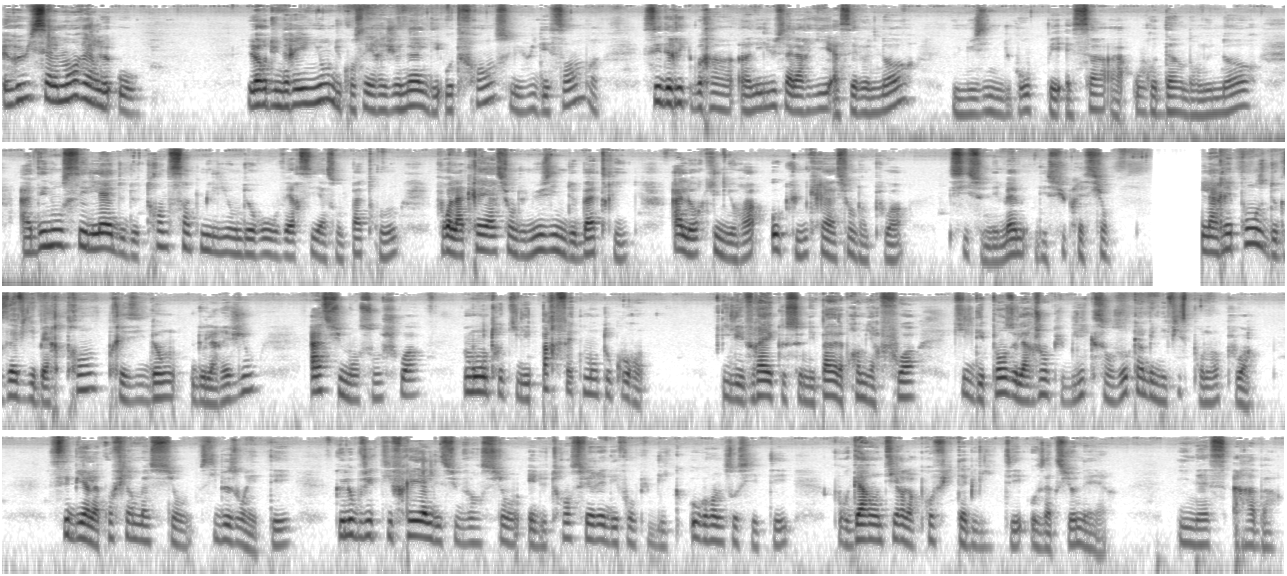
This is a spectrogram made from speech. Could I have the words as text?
Ruissellement vers le haut. Lors d'une réunion du Conseil régional des Hauts-de-France le 8 décembre, Cédric Brun, un élu salarié à Seven Nord, une usine du groupe PSA à Ourdin dans le Nord, a dénoncé l'aide de 35 millions d'euros versée à son patron pour la création d'une usine de batterie, alors qu'il n'y aura aucune création d'emplois, si ce n'est même des suppressions. La réponse de Xavier Bertrand, président de la région, assumant son choix, montre qu'il est parfaitement au courant. Il est vrai que ce n'est pas la première fois qu'il dépense de l'argent public sans aucun bénéfice pour l'emploi. C'est bien la confirmation, si besoin était, que l'objectif réel des subventions est de transférer des fonds publics aux grandes sociétés pour garantir leur profitabilité aux actionnaires. Inès Rabat.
